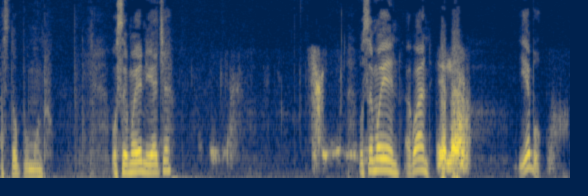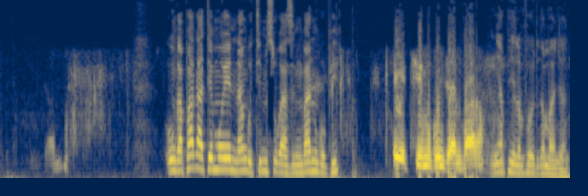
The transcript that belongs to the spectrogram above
astop umuntu. Usemoyeni yeche usemoyeni akwandi hello yebo. Ungaphakathi emoyeni nanguteam sukazi ngibani kuphi eh team kunjani bana ngiyaphila mfowethu kamba kanjani?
